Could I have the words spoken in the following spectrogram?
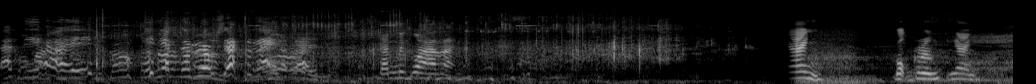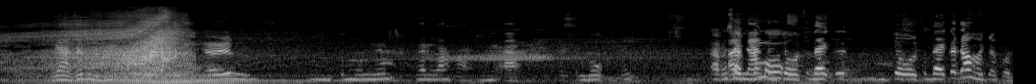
ตัดดีให้อีเด็กก็เริ่มชักอะไรกันไม่กว่าอะไร nhanh bột rừng nhanh Dạ rất là rừng cái môn nhóm gần là à một đấy à, ai sao nãy có một chỗ đây cái chỗ đây cái đó thôi cho con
